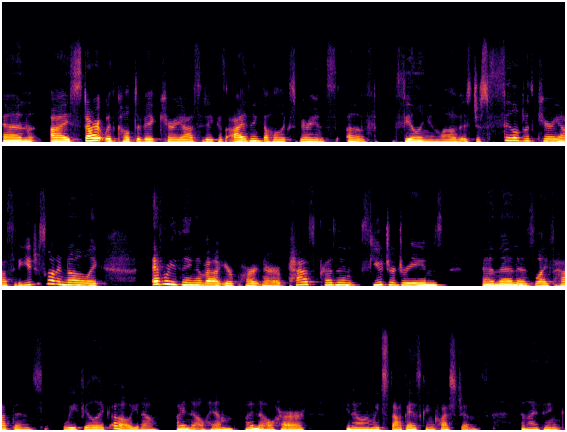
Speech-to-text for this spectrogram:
And I start with cultivate curiosity because I think the whole experience of feeling in love is just filled with curiosity. You just want to know, like, everything about your partner, past, present, future dreams. And then as life happens, we feel like, oh, you know, I know him, I know her, you know, and we'd stop asking questions. And I think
